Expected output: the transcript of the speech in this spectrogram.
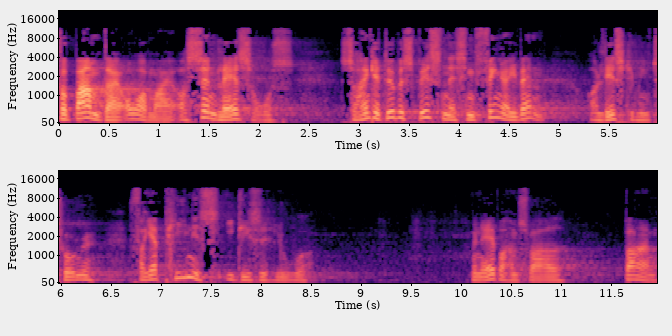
forbarm dig over mig og send Lazarus, så han kan dyppe spidsen af sin finger i vand og læske min tunge, for jeg pines i disse lurer. Men Abraham svarede, barn,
